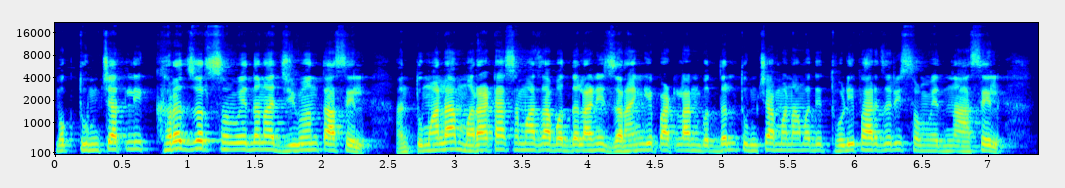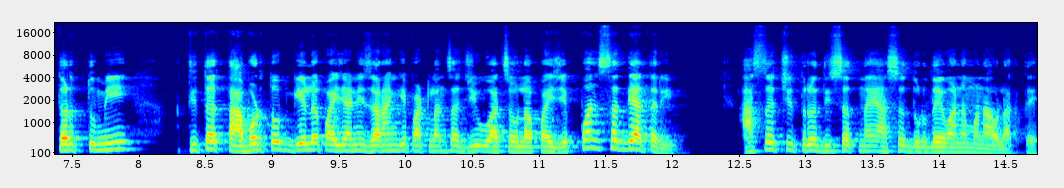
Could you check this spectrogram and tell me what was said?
मग तुमच्यातली खरंच जर संवेदना जिवंत असेल आणि तुम्हाला मराठा समाजाबद्दल आणि जरांगे पाटलांबद्दल तुमच्या मनामध्ये थोडीफार जरी संवेदना असेल तर तुम्ही तिथं ताबडतोब गेलं पाहिजे आणि जरांगे पाटलांचा जीव वाचवला पाहिजे. पण सध्या तरी असं चित्र दिसत नाही असं दुर्दैवानं म्हणावं लागतंय.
